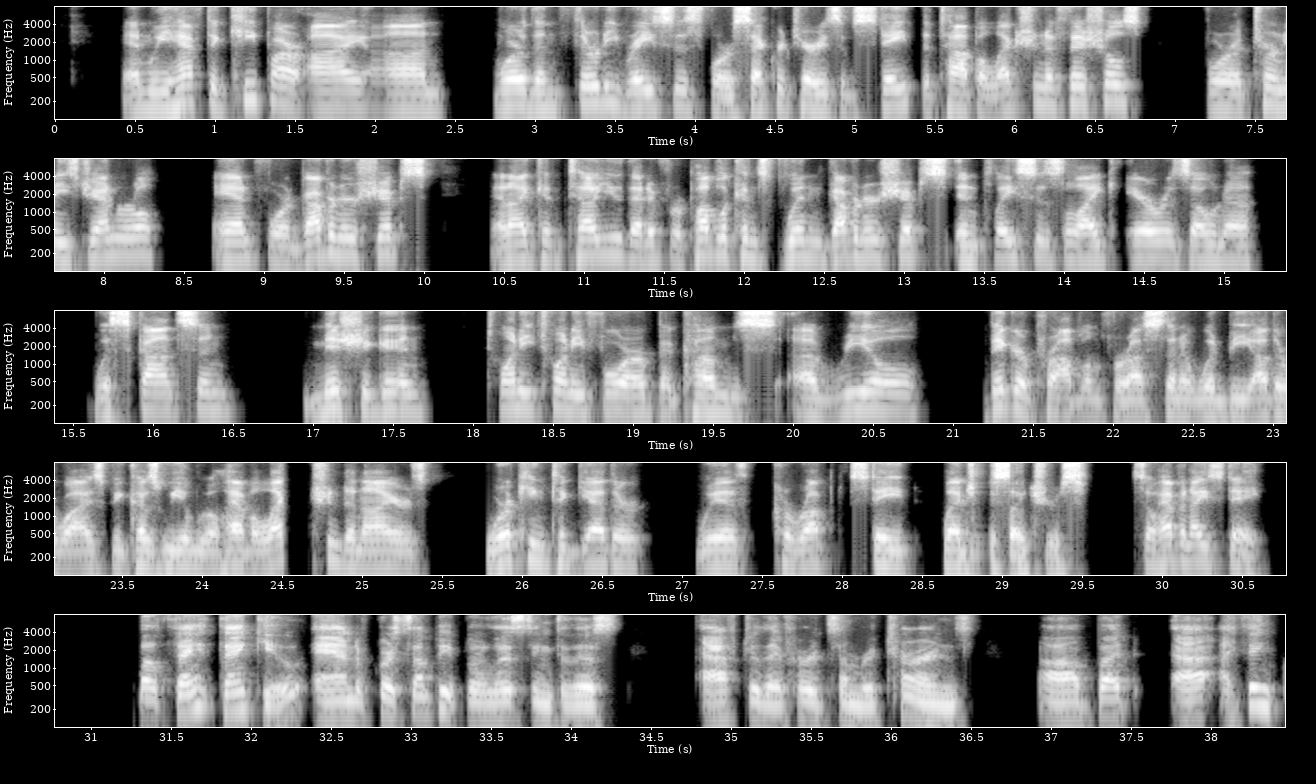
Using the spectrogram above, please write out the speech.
And we have to keep our eye on more than 30 races for secretaries of state, the top election officials, for attorneys general, and for governorships. And I can tell you that if Republicans win governorships in places like Arizona, Wisconsin, Michigan, 2024 becomes a real bigger problem for us than it would be otherwise because we will have election deniers working together with corrupt state legislatures. So have a nice day. Well, thank thank you. And of course, some people are listening to this after they've heard some returns. Uh, but uh, I think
